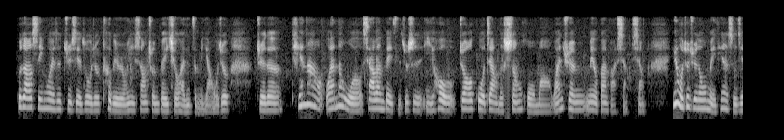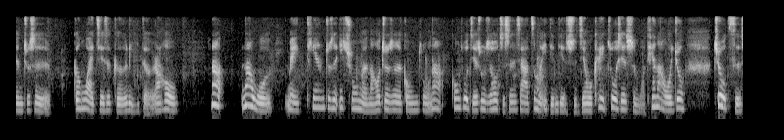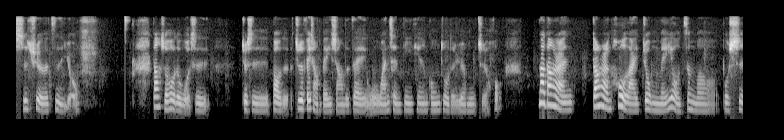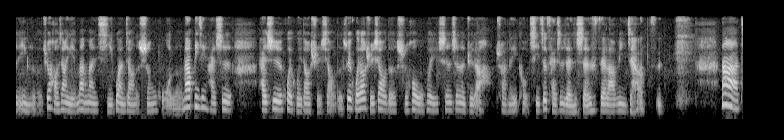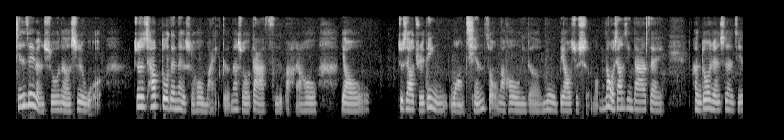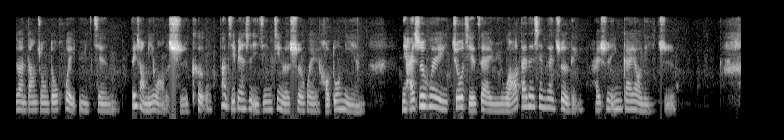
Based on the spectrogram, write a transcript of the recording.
不知道是因为是巨蟹座，就特别容易伤春悲秋，还是怎么样？我就觉得天呐，难道我下半辈子就是以后就要过这样的生活吗？完全没有办法想象，因为我就觉得我每天的时间就是跟外界是隔离的。然后那那我每天就是一出门，然后就是工作。那工作结束之后，只剩下这么一点点时间，我可以做些什么？天呐，我就。就此失去了自由。当时候的我是，就是抱着就是非常悲伤的，在我完成第一天工作的任务之后，那当然，当然后来就没有这么不适应了，就好像也慢慢习惯这样的生活了。那毕竟还是还是会回到学校的，所以回到学校的时候，我会深深的觉得啊，喘了一口气，这才是人生，C 拉 V 这样子。那其实这本书呢，是我就是差不多在那个时候买的，那时候大四吧，然后要就是要决定往前走，然后你的目标是什么？那我相信大家在很多人生的阶段当中都会遇见非常迷惘的时刻。那即便是已经进了社会好多年，你还是会纠结在于我要待在现在这里，还是应该要离职？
